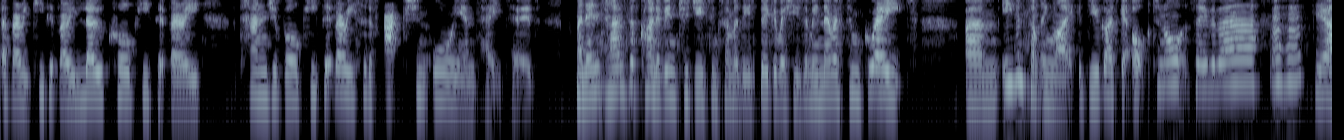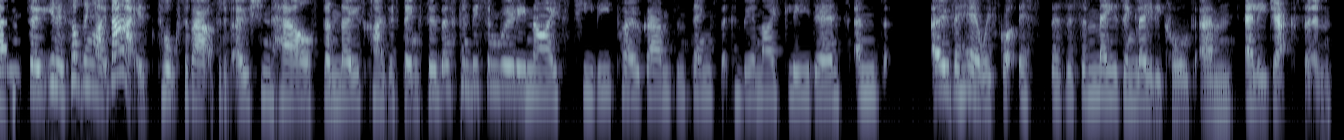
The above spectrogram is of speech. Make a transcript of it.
are very keep it very local keep it very tangible keep it very sort of action orientated. And in terms of kind of introducing some of these bigger issues i mean there are some great um, even something like do you guys get octonauts over there? Mm-hmm, yeah. Um, so you know something like that it talks about sort of ocean health and those kinds of things. So there's can be some really nice tv programs and things that can be a nice lead in. And over here we've got this there's this amazing lady called um, ellie jackson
